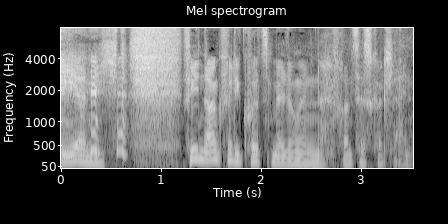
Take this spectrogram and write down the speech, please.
ja, eher nicht. Vielen Dank für die Kurzmeldungen, Franziska Klein.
